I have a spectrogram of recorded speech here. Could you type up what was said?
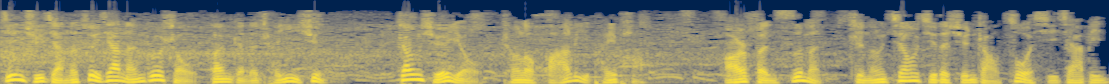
金曲奖的最佳男歌手颁给了陈奕迅，张学友成了华丽陪跑，而粉丝们只能焦急地寻找坐席嘉宾。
